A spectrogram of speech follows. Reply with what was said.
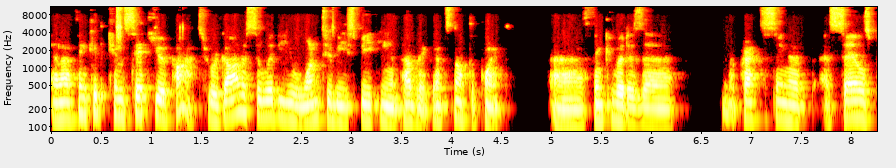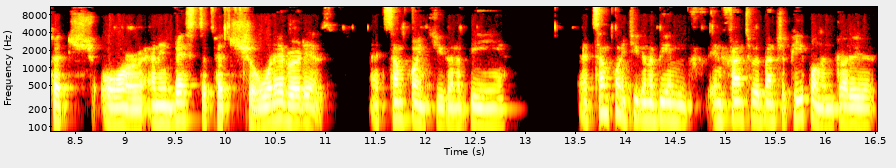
and I think it can set you apart, regardless of whether you want to be speaking in public. That's not the point. Uh, think of it as a you know, practicing a, a sales pitch or an investor pitch or whatever it is. At some point, you're going to be at some point you're going to be in in front of a bunch of people and got to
